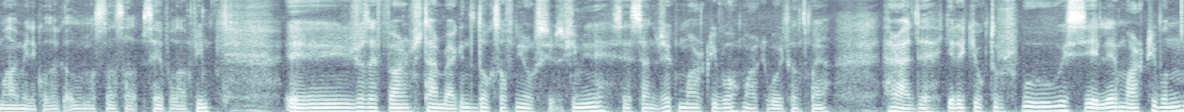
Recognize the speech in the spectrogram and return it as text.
Mavi Melek olarak alınmasına sebep olan film. E, Joseph Von Sternberg'in The Dogs of New York filmini seslendirecek Mark Ribot. Mark Ribot'u tanıtmaya herhalde gerek yoktur. Bu vesileyle Mark Ribot'un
